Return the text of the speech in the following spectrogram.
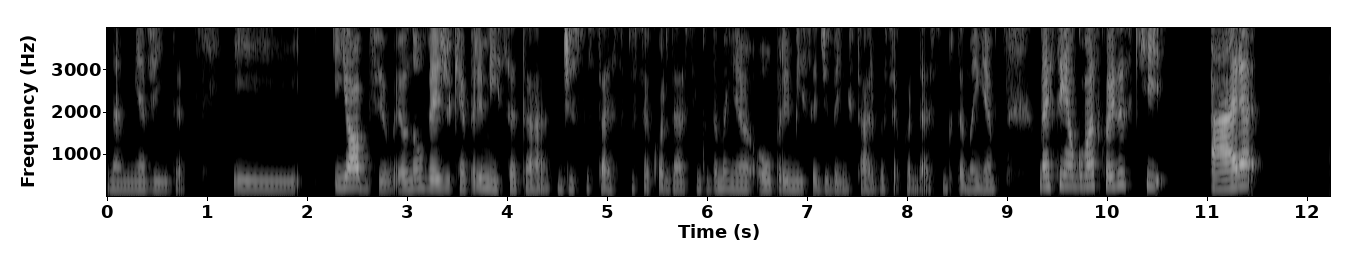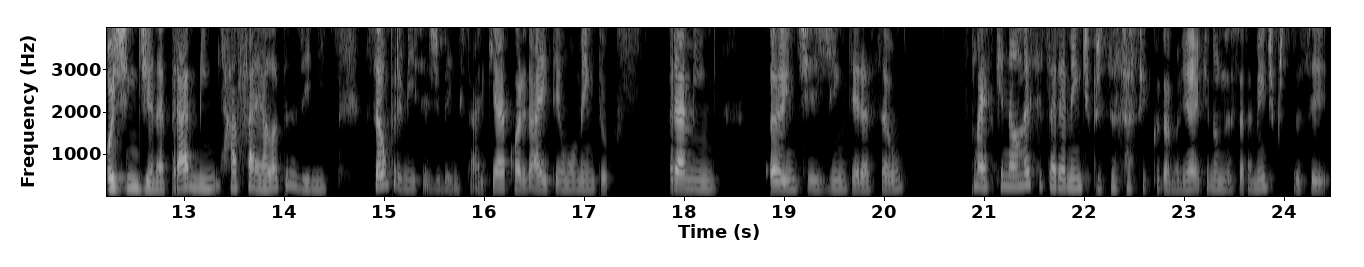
na minha vida. E, e óbvio, eu não vejo que é premissa, tá? De sucesso você acordar às 5 da manhã, ou premissa de bem-estar você acordar às 5 da manhã. Mas tem algumas coisas que, para hoje em dia, né, para mim, Rafaela Panzini, são premissas de bem-estar, que é acordar e ter um momento para mim antes de interação, mas que não necessariamente precisa ser às 5 da manhã, que não necessariamente precisa ser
